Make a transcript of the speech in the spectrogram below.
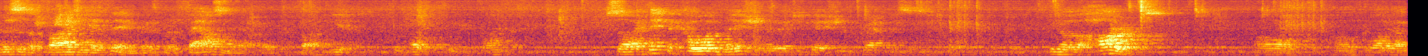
this is a five-year thing, we're gonna put a thousand out over five years. We hope we can find that. So I think the coordination of education and practice is important. You know, the horrors of, of what our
